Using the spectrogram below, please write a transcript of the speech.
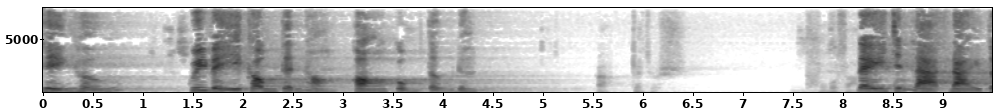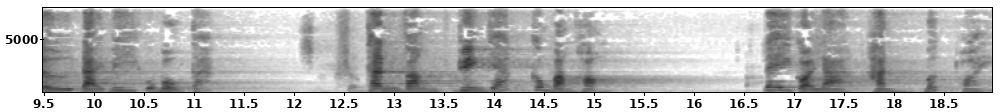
Thiện hữu quý vị không thỉnh họ họ cũng tự đến. Đây chính là đại từ đại bi của bồ tát. Thành văn duyên giác không bằng họ. Đây gọi là hành bất thoái.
